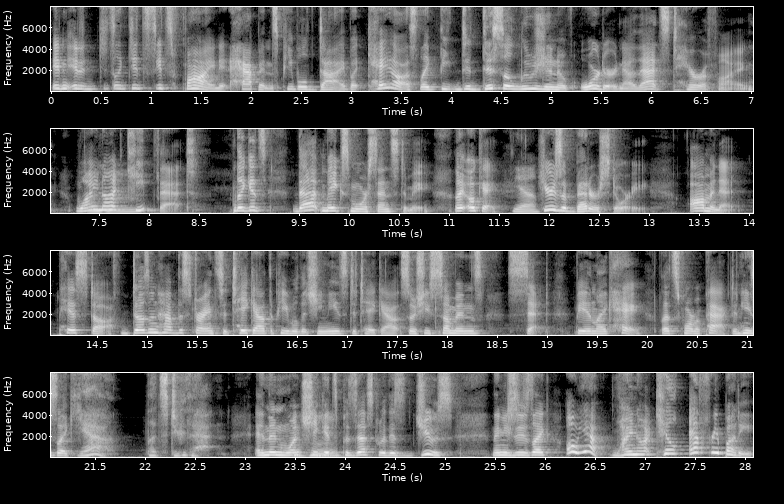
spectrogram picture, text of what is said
it, it, it's like it's it's fine. It happens. People die. But chaos, like the, the dissolution of order, now that's terrifying. Why not mm-hmm. keep that? Like it's that makes more sense to me. Like okay, Yeah. Here's a better story. Ahmanet pissed off, doesn't have the strength to take out the people that she needs to take out. So she summons Set, being like, hey, let's form a pact. And he's like, yeah, let's do that. And then once she gets mm-hmm. possessed with his juice, then she's like, oh yeah, why not kill everybody?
